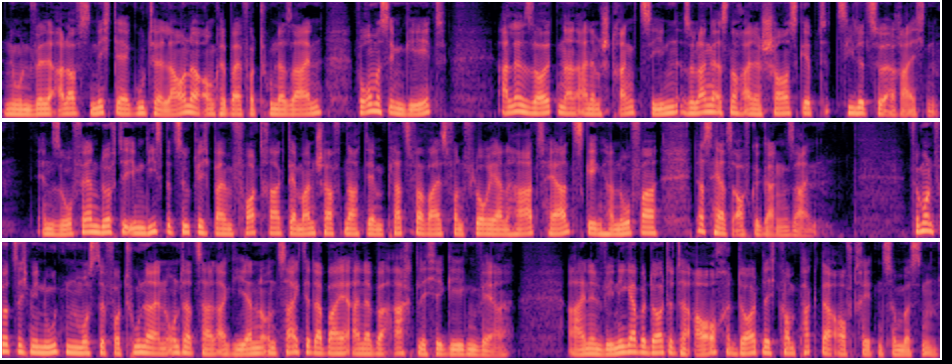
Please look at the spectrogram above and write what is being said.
Nun will Alofs nicht der gute Laune-Onkel bei Fortuna sein. Worum es ihm geht? Alle sollten an einem Strang ziehen, solange es noch eine Chance gibt, Ziele zu erreichen. Insofern dürfte ihm diesbezüglich beim Vortrag der Mannschaft nach dem Platzverweis von Florian Hart Herz gegen Hannover das Herz aufgegangen sein. 45 Minuten musste Fortuna in Unterzahl agieren und zeigte dabei eine beachtliche Gegenwehr. Einen weniger bedeutete auch, deutlich kompakter auftreten zu müssen.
